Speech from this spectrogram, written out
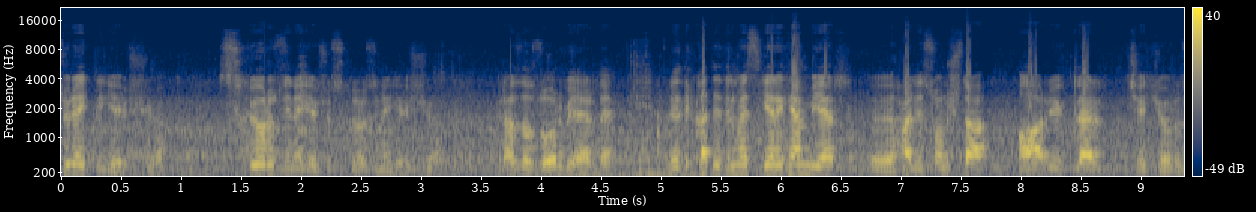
Sürekli gevşiyor. Sıkıyoruz yine gevşiyor, sıkıyoruz yine gevşiyor. Biraz da zor bir yerde. Ve dikkat edilmesi gereken bir yer. Ee, hani sonuçta ağır yükler çekiyoruz.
